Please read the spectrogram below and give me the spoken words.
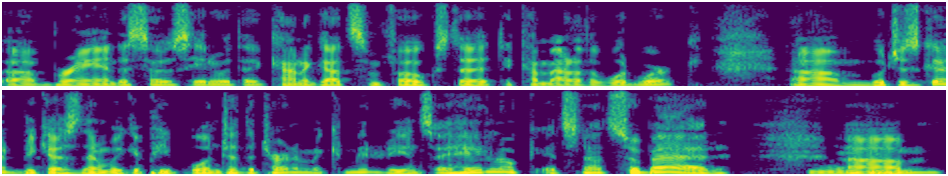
uh, brand associated with it kind of got some folks to, to come out of the woodwork, um, which is good because then we get people into the tournament community and say, hey, look, it's not so bad. Mm-hmm. Um,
